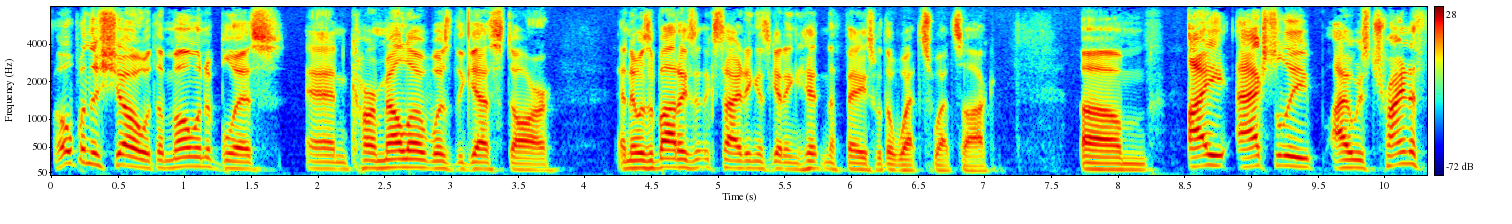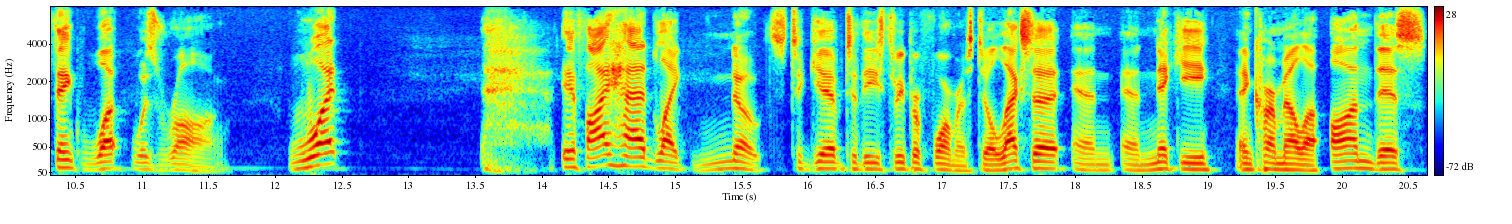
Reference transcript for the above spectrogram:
Open the show with a moment of bliss, and Carmella was the guest star, and it was about as exciting as getting hit in the face with a wet sweat sock. Um, I actually I was trying to think what was wrong. What if I had like notes to give to these three performers, to Alexa and and Nikki and Carmella on this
